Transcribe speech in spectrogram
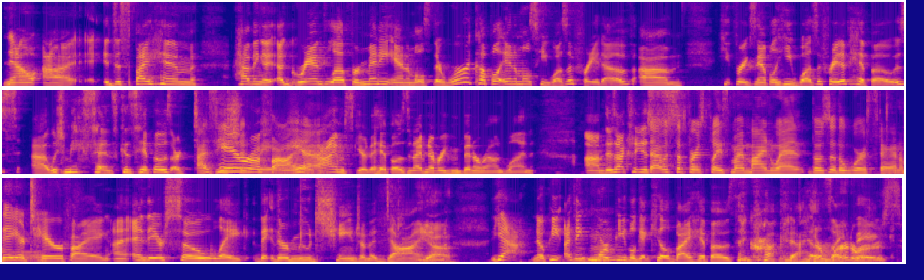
Now, uh, despite him having a, a grand love for many animals, there were a couple animals he was afraid of. Um, he, for example, he was afraid of hippos, uh, which makes sense because hippos are As he should be, terrifying. yeah. I'm scared of hippos, and I've never even been around one. Um, there's actually a That was the first place my mind went. Those are the worst animals. They are terrifying, uh, and they are so like they, their moods change on a dime. Yeah, yeah. No, pe- I think more Mhm. people get killed by hippos than crocodiles. they're murderers.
